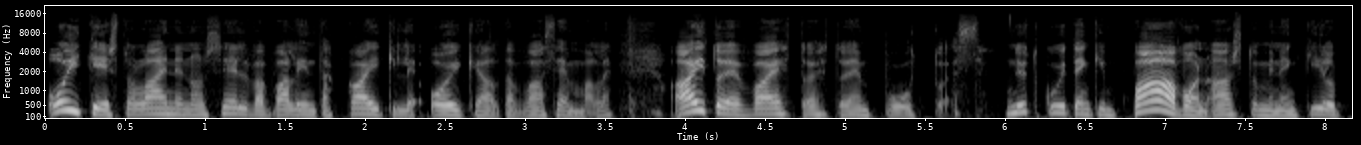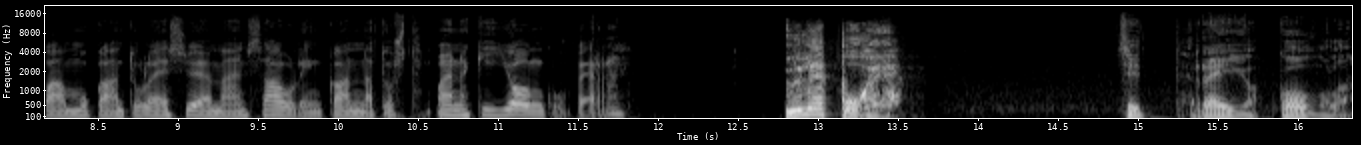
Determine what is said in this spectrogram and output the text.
oikeistolainen on selvä valinta kaikille oikealta vasemmalle. Aitojen vaihtoehtojen puuttuessa. Nyt kuitenkin Paavon astuminen kilpaan mukaan tulee syömään Saulin kannatusta, ainakin jonkun verran. Yle Puhe. Sitten Reijo Kouvola,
